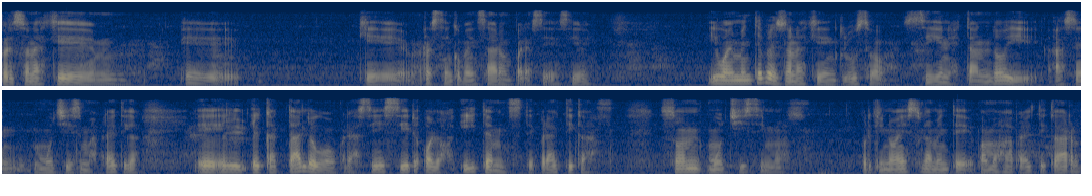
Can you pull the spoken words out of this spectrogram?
personas que, mm, eh, que recién comenzaron, por así decir. Igualmente personas que incluso siguen estando y hacen muchísimas prácticas. Eh, el, el, catálogo, por así decir, o los ítems de prácticas son muchísimos. Porque no es solamente vamos a practicar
